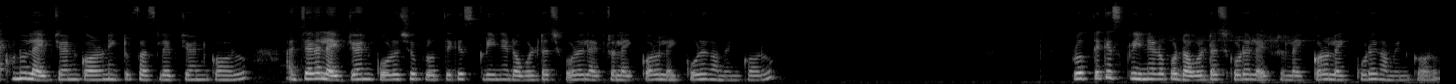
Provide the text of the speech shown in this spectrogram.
এখনও লাইভ জয়েন করোনি, একটু ফার্স্ট লাইভ জয়েন করো। আর যারা লাইভ জয়েন করেছ, প্রত্যেকে স্ক্রিনে ডবল টাচ করে লাইভটা লাইক করো লাইক করে কমেন্ট করো। প্রত্যেকে স্ক্রিনের ওপর ডবল টাচ করে লাইভটা লাইক করো লাইক করে কমেন্ট করো।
